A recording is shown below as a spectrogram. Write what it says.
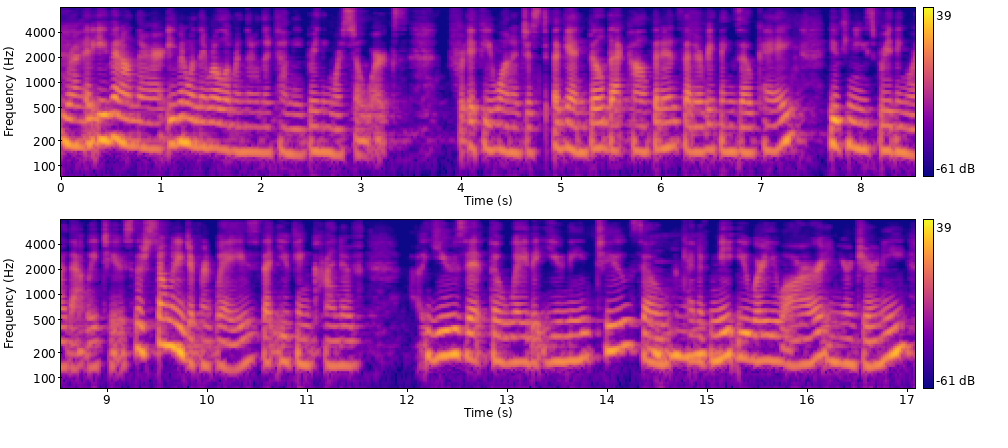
Right. And even on their, even when they roll over and they're on their tummy, breathing wear still works for if you want to just again build that confidence that everything's okay you can use breathing wear that way too so there's so many different ways that you can kind of use it the way that you need to. So mm-hmm. kind of meet you where you are in your journey,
